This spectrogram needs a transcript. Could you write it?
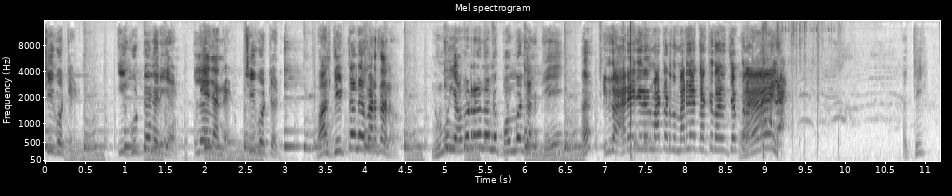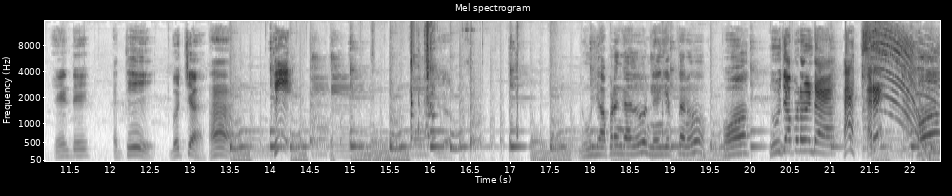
చీ కొట్టాడు ఈ గుడ్డని అడిగాను. లేదన్నాడు. చీ కొట్టాడు వాళ్ళు తిట్టానే పెడతాను. నువ్వు ఎవడరా నన్ను పొమ్మంటానికి? ఇదిగో అరే మాట్లాడుతూ మర్యాద దక్కదని చెప్తా అత్తి? ఏంటి? అత్తి? బొచ్చా. నువ్వు చెప్పడం కాదు నేను చెప్తాను. పో. నువ్వు చెప్పడం ఏంటే? ఆ, అరే. పో.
